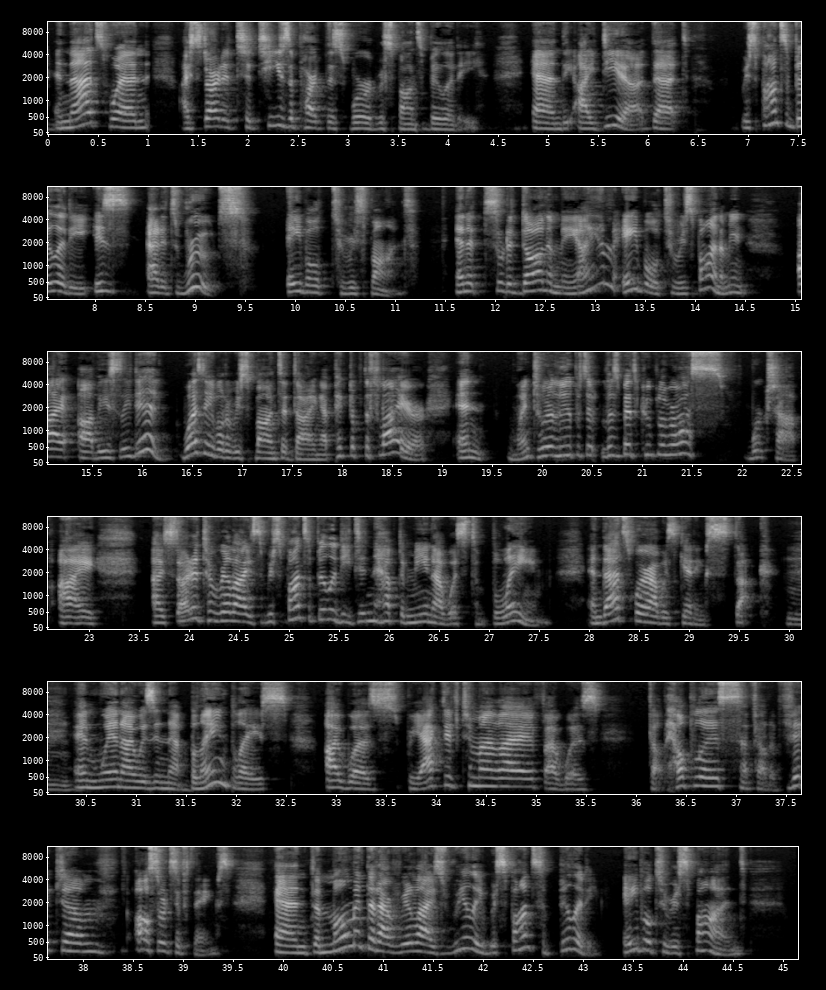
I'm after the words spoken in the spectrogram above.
Mm-hmm. And that's when I started to tease apart this word responsibility and the idea that responsibility is at its roots able to respond. And it sort of dawned on me I am able to respond. I mean, I obviously did, was able to respond to dying. I picked up the flyer and went to a Elizabeth Kubler Ross workshop. I I started to realize responsibility didn't have to mean I was to blame. And that's where I was getting stuck. Mm. And when I was in that blame place, I was reactive to my life. I was felt helpless. I felt a victim, all sorts of things. And the moment that I realized really responsibility, able to respond,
